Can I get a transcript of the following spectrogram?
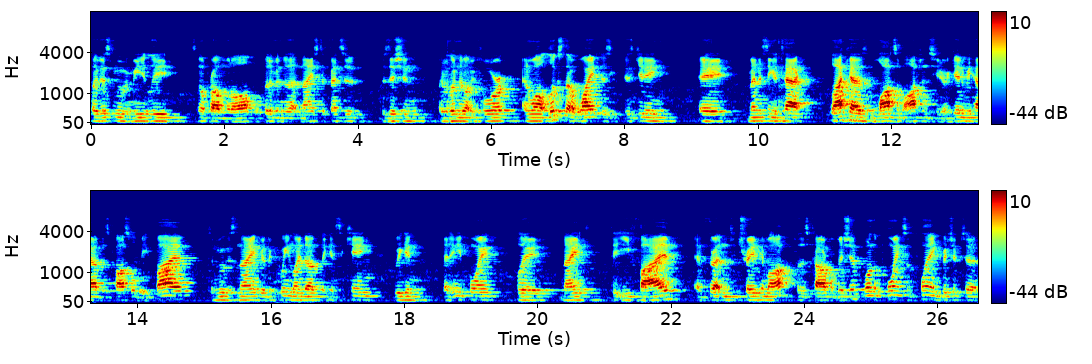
play this move immediately, it's no problem at all. We'll put him into that nice defensive position that we learned about before. And while it looks that white is, is getting a menacing attack, black has lots of options here. Again, we have this possible b5 to move this knight. We have the queen lined up against the king. We can, at any point, play knight to e5 and threaten to trade him off for this powerful bishop. One of the points of playing bishop to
